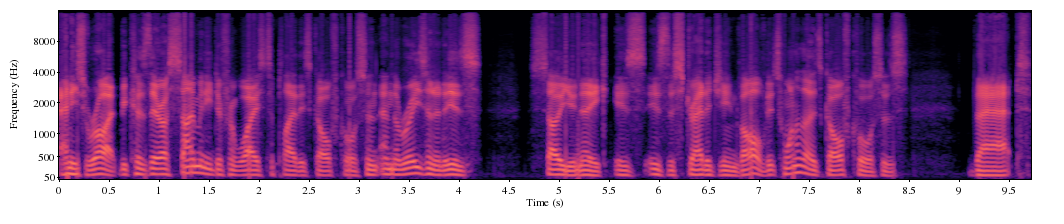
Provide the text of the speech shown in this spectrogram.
And he's right because there are so many different ways to play this golf course, and, and the reason it is so unique is is the strategy involved. It's one of those golf courses that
